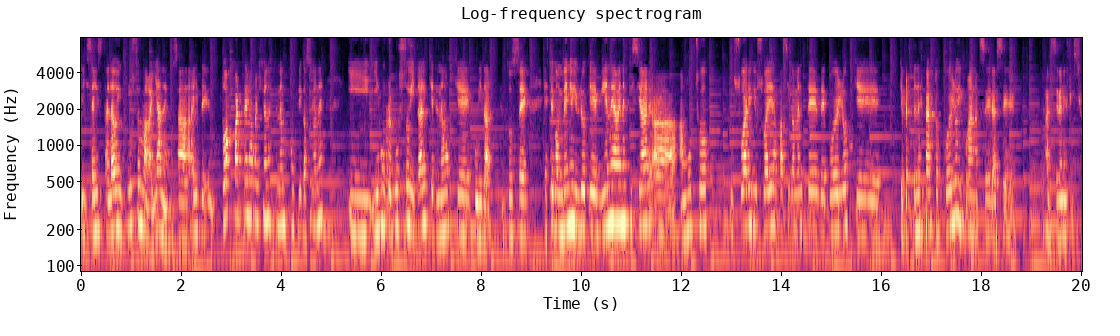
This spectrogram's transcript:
y se ha instalado incluso en Magallanes. O sea, hay de, en todas partes de las regiones tenemos complicaciones y, es un recurso vital que tenemos que cuidar. Entonces, este convenio yo creo que viene a beneficiar a, muchos usuarios y usuarias básicamente de pueblos que, que, pertenezcan a estos pueblos y puedan acceder a ese, a ese beneficio.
